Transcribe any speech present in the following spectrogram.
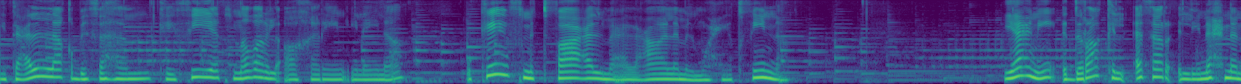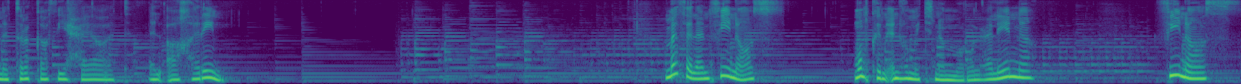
يتعلق بفهم كيفية نظر الآخرين إلينا وكيف نتفاعل مع العالم المحيط فينا. يعني إدراك الأثر اللي نحن نتركه في حياة الآخرين. مثلا في ناس ممكن إنهم يتنمرون علينا. في ناس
